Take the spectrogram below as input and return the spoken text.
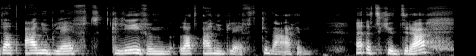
dat aan u blijft kleven, dat aan u blijft knagen. Het gedrag,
